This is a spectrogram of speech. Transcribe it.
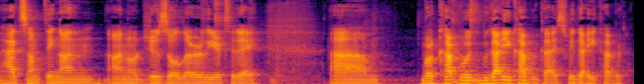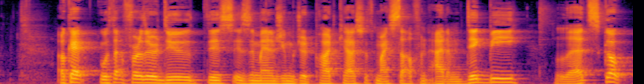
had something on on Odriozola earlier today. Um, we're co- we got you covered, guys. We got you covered. Okay, without further ado, this is the Managing Madrid podcast with myself and Adam Digby. Let's go.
